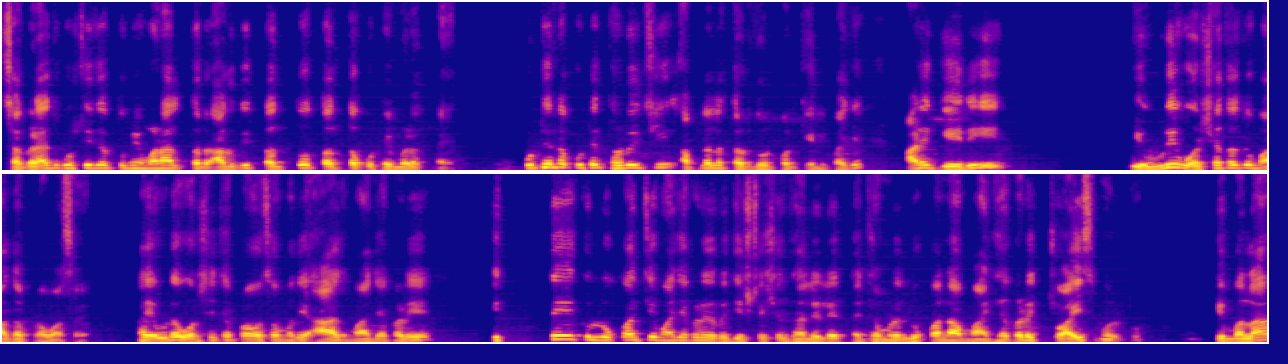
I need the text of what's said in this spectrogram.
सगळ्याच गोष्टी जर तुम्ही म्हणाल तर अगदी तंतोतंत कुठे मिळत नाही. कुठे ना कुठे थोडीशी आपल्याला तडजोड पण केली पाहिजे. आणि गेली एवढी वर्षाचा जो माझा प्रवास आहे हा एवढ्या वर्षाच्या प्रवासामध्ये आज माझ्याकडे कित्येक लोकांचे माझ्याकडे रजिस्ट्रेशन झालेले आहेत. त्याच्यामुळे लोकांना माझ्याकडे चॉईस मिळतो की मला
